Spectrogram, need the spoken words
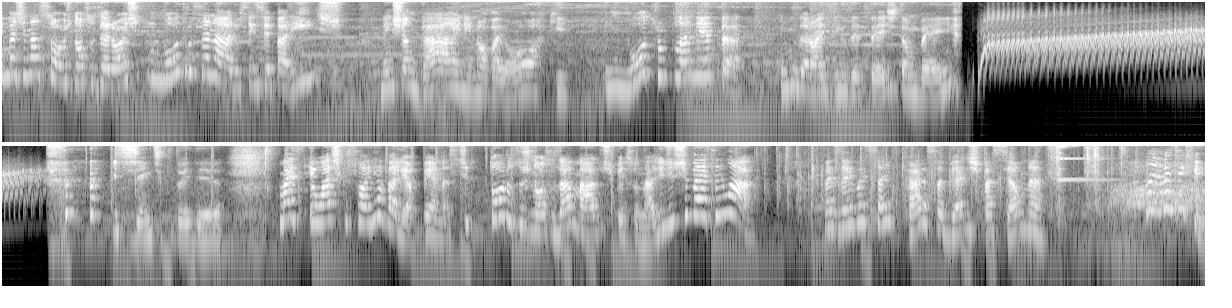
Imagina só os nossos heróis em outro cenário, sem ser Paris, nem Xangai, nem Nova York. Em outro planeta, com os heróizinhos ETs também. Gente, que doideira. Acho que só ia valer a pena se todos os nossos amados personagens estivessem lá. Mas aí vai sair cara essa viagem espacial, né? Mas enfim,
